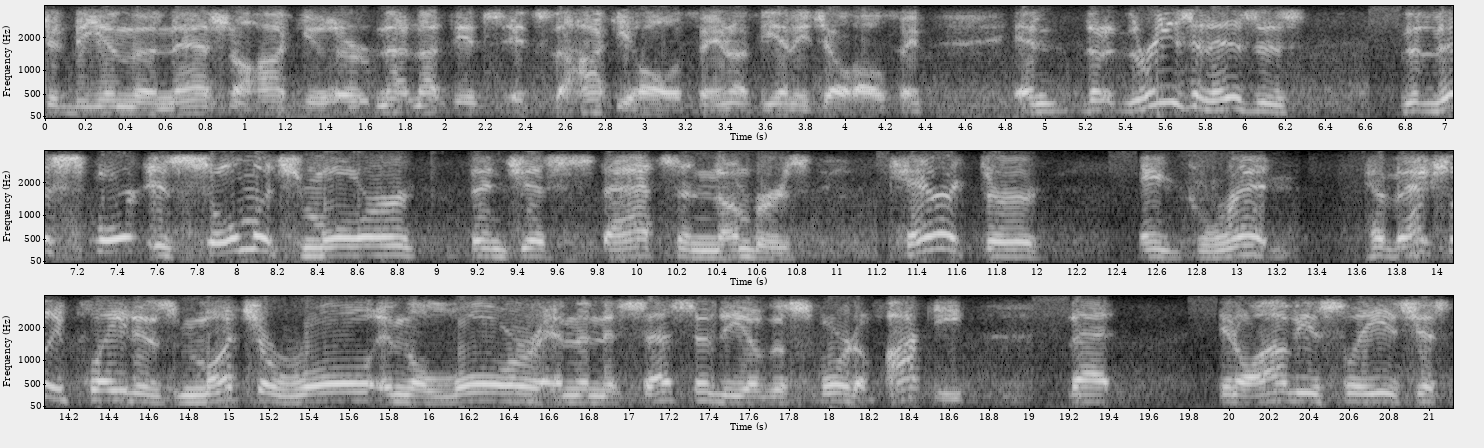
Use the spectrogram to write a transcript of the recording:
should be in the National Hockey or not. Not the, it's it's the Hockey Hall of Fame, not the NHL Hall of Fame. And the the reason is is that this sport is so much more than just stats and numbers. Character and grit have actually played as much a role in the lore and the necessity of the sport of hockey that you know, obviously it's just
